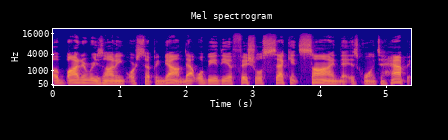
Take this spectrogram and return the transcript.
of Biden resigning or stepping down. That will be the official second sign that is going to happen.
